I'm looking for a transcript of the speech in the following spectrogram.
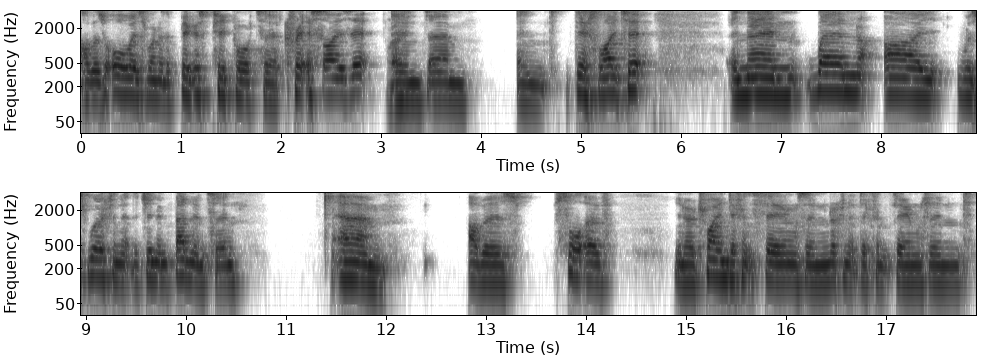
I was always one of the biggest people to criticise it right. and um, and dislike it. And then when I was working at the gym in Bedlington, um, I was sort of, you know, trying different things and looking at different things, and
